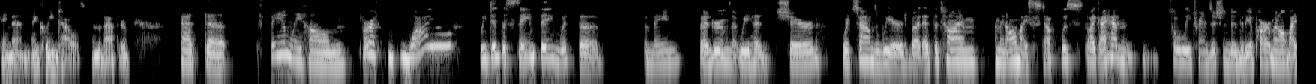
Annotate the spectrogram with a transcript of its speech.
came in and clean towels in the bathroom. At the family home, for a while, we did the same thing with the the main bedroom that we had shared, which sounds weird, but at the time, I mean, all my stuff was like I hadn't totally transitioned into the apartment. All my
